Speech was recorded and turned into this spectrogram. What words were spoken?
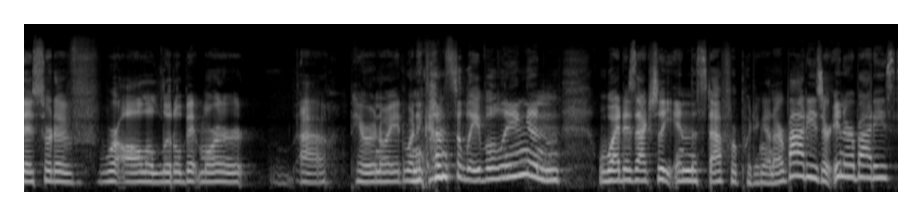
there's sort of we're all a little bit more uh, paranoid when it comes to labeling and what is actually in the stuff we're putting on our bodies or in our bodies.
